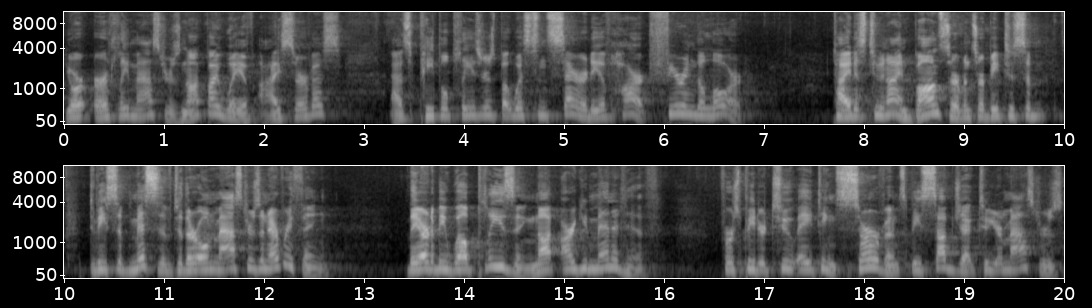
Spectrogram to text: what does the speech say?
your earthly masters not by way of eye service as people pleasers but with sincerity of heart fearing the Lord Titus 2:9 Bondservants are be to, sub, to be submissive to their own masters in everything. They are to be well pleasing, not argumentative. 1 Peter 2:18 Servants be subject to your masters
